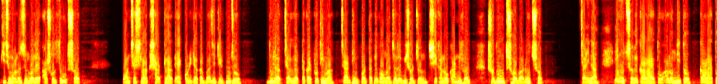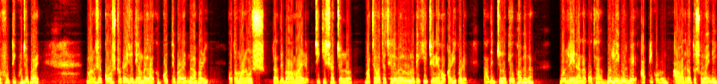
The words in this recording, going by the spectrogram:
কিছু মানুষজন বলে, আসল তো উৎসব। পঞ্চাশ লাখ, ষাট লাখ, এক কোটি টাকার বাজেটের পুজো, দু লাখ, চার লাখ টাকার প্রতিমা, চার দিন পর তাকে গঙ্গার জলে বিসর্জন, সেখানেও কার্নিভাল। শুধু উৎসব আর উৎসব। জানি না, এই উৎসবে কারা এত আনন্দিত, কারা এত ফুর্তি খুঁজে পায়? মানুষের কষ্টটাই যদি আমরা লাঘব করতে পারি, না পারি, কত মানুষ তাদের বাবা মায়ের চিকিৎসার জন্য বাচ্চা বাচ্চা ছেলেমেয়েগুলো দেখি ট্রেনে হকারি করে, তাদের জন্য কেউ ভাবে না। বললেই নানা কথা, বললেই বলবে, আপনি করুন আমাদের অত সময় নেই।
